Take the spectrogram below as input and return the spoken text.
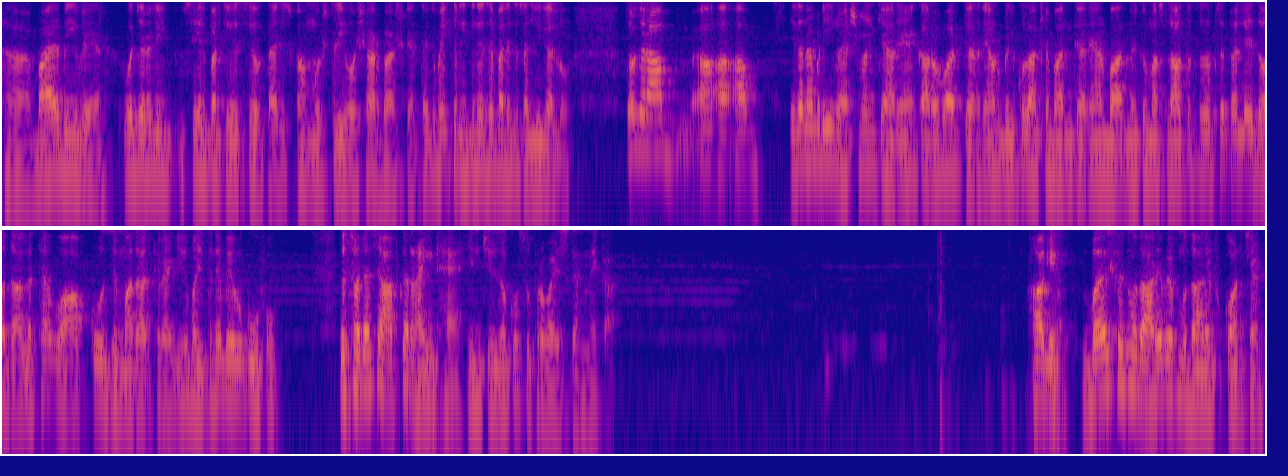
बायर बी वेयर वो जनरली सेल परचेज से होता है, जिसको हम मुश्तरी होशारबाश कहते हैं कि भाई खरीदने से पहले तसली कर लो। तो अगर आप आप इतना बड़ी इन्वेस्टमेंट कर रहे हैं, कारोबार कर रहे हैं और बिल्कुल आँखें बंद कर रहे हैं और बाद में कोई मसला आता है तो सबसे पहले जो अदालत है, वो आपको जिम्मेदार कराएगी कि भाई इतने बेवकूफ़ हो। तो इस वजह से आपका राइट है इन चीज़ों को सुपरवाइज करने का। आगे वर्क्स विद मुदारिब मुदारिब कॉन्सेंट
